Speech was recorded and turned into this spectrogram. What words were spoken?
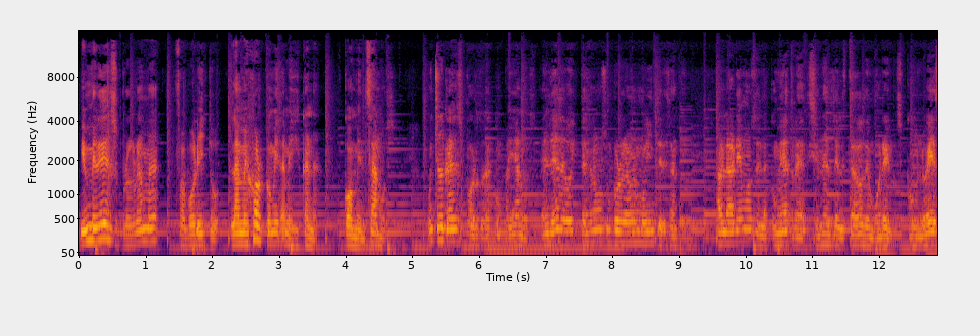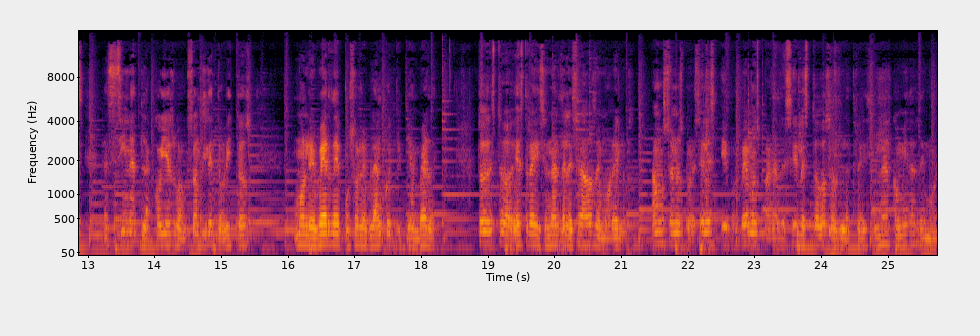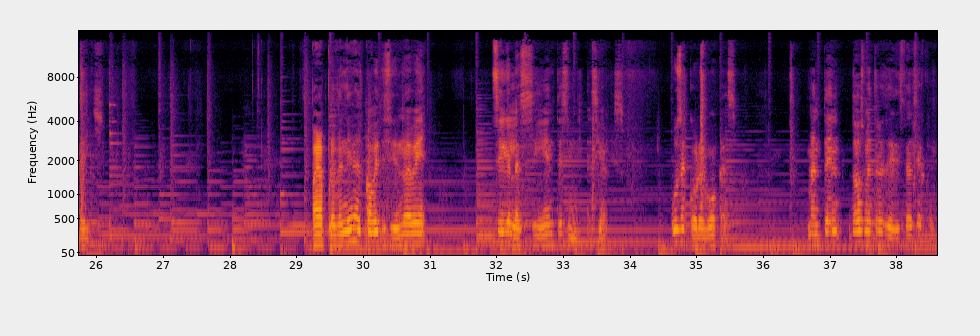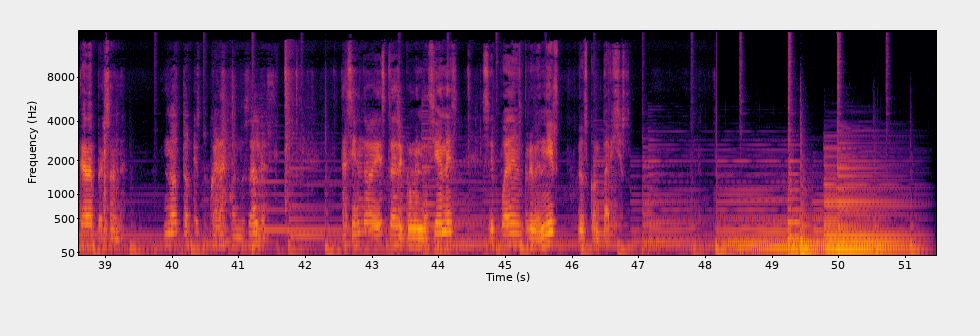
Bienvenido a su programa favorito, la mejor comida mexicana. Comenzamos. Muchas gracias por acompañarnos. El día de hoy tendremos un programa muy interesante. Hablaremos de la comida tradicional del estado de Morelos, como lo es la cecina, tlacoyas, guauzontle, toritos, mole verde, pozole blanco y pitián verde. Todo esto es tradicional del estado de Morelos. Vamos a unos comerciales y volvemos para decirles todo sobre la tradicional comida de Morelos. Para prevenir el COVID-19, sigue las siguientes indicaciones. Usa cubrebocas. Mantén 2 metros de distancia con cada persona. No toques tu cara cuando salgas. Haciendo estas recomendaciones se pueden prevenir los contagios.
